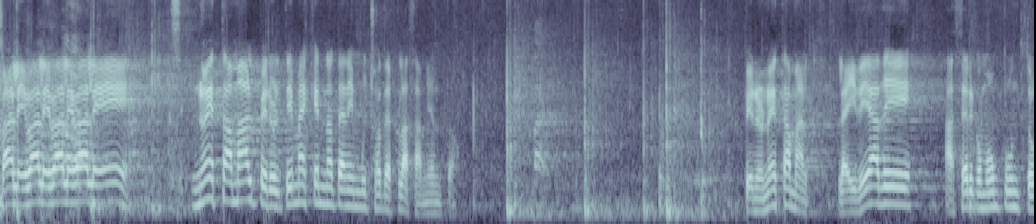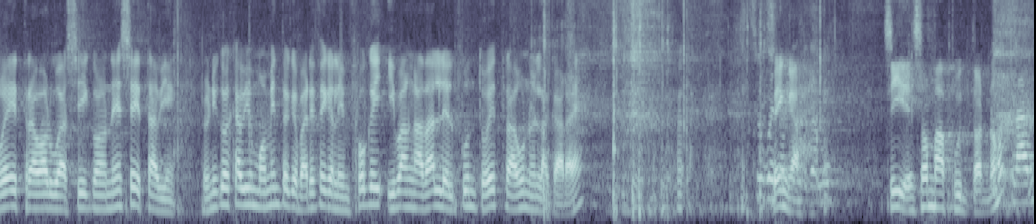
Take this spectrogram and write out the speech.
Vale, vale, vale, vale. eh. No está mal, pero el tema es que no tenéis muchos desplazamientos. Pero no está mal. La idea de hacer como un punto extra o algo así con ese está bien. Lo único es que había un momento que parece que el enfoque iban a darle el punto extra a uno en la cara, ¿eh? Venga. Sí, esos más puntos, ¿no? Claro.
